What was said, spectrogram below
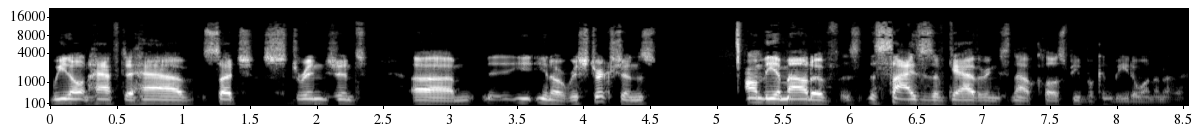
we don't have to have such stringent, um, you know, restrictions on the amount of the sizes of gatherings and how close people can be to one another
